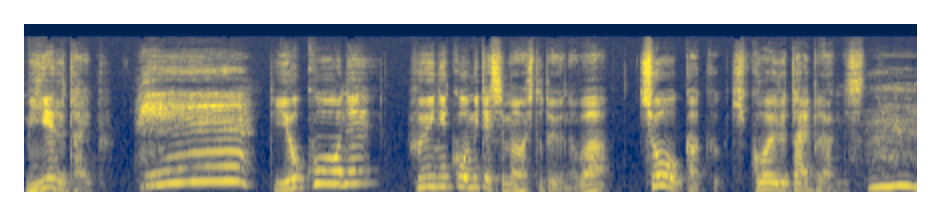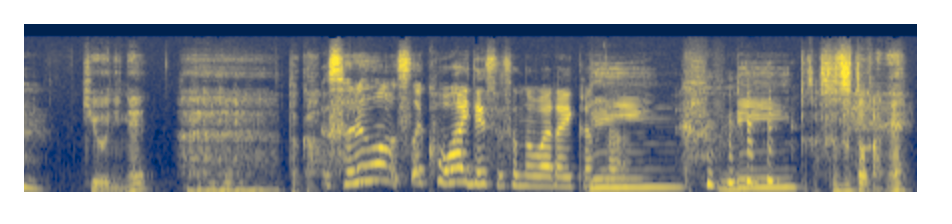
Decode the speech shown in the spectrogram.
見えるタイプ。へえ。で横をね、不意にこう見てしまう人というのは、聴覚、聞こえるタイプなんですう。ん。急にね、とか、それも、それ怖いです、その笑い方。リーン、リーンとか 鈴とかね。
